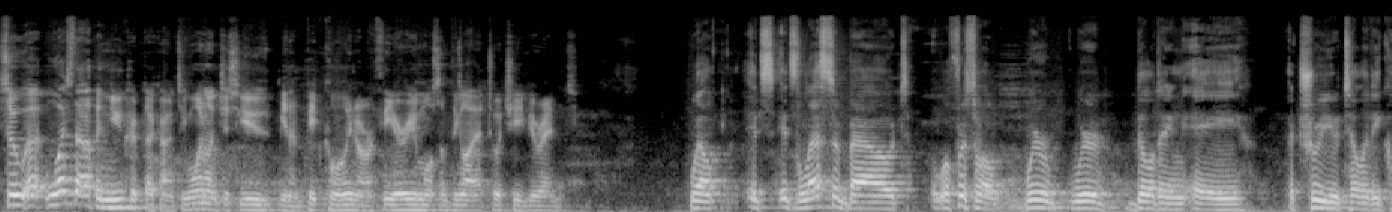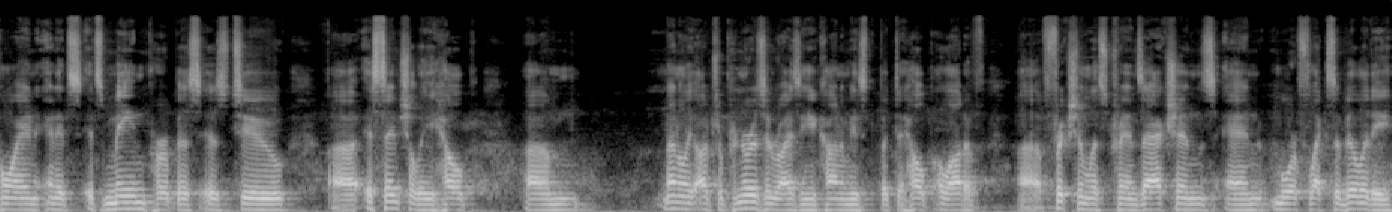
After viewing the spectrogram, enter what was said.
So uh, why start up a new cryptocurrency? Why not just use you know Bitcoin or Ethereum or something like that to achieve your ends? Well, it's it's less about well. First of all, we're we're building a a true utility coin, and its its main purpose is to uh, essentially help um, not only entrepreneurs in rising economies, but to help a lot of uh, frictionless transactions and more flexibility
